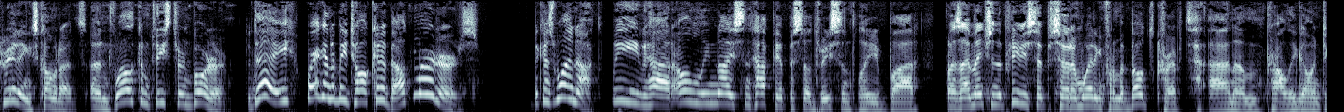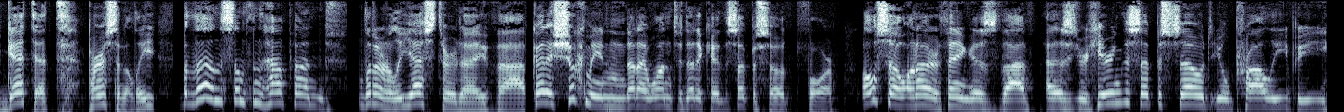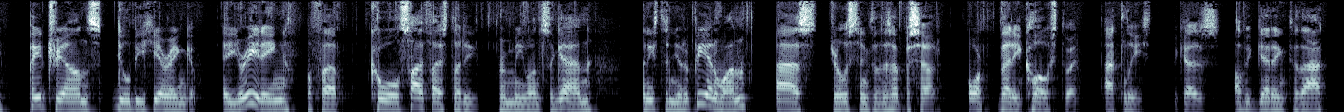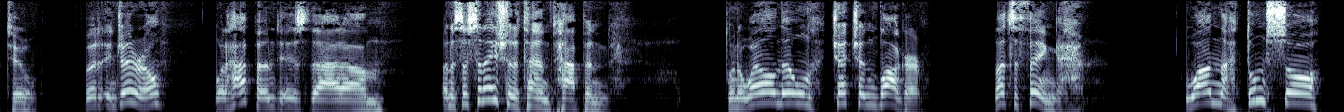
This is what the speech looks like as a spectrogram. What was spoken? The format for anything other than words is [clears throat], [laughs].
Greetings, comrades, and welcome to Eastern Border. Today, we're going to be talking about murders. Because why not? We've had only nice and happy episodes recently, but as I mentioned in the previous episode, I'm waiting for my boat script, and I'm probably going to get it, personally. But then something happened literally yesterday that kind of shook me and that I want to dedicate this episode for. Also, another thing is that as you're hearing this episode, you'll probably be Patreons, you'll be hearing reading of a cool sci-fi study from me once again, an Eastern European one, as you're listening to this episode. Or very close to it, at least, because I'll be getting to that too. But in general, what happened is that um, an assassination attempt happened on a well-known Chechen blogger. That's the thing. One Tumso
